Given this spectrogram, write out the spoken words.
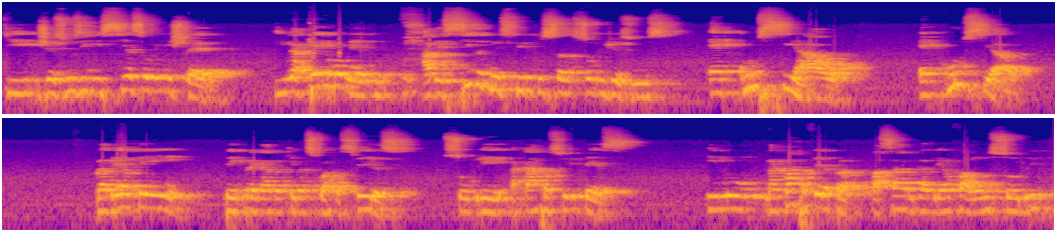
que Jesus inicia seu ministério. E naquele momento, a descida do Espírito Santo sobre Jesus é crucial. É crucial. Gabriel tem, tem pregado aqui nas quartas-feiras sobre a carta aos Filipenses. E no, na quarta-feira passada, Gabriel falou sobre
